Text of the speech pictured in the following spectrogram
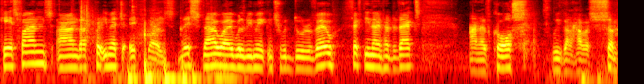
case fans and that's pretty much it guys. This now I will be making sure to do a review, 5900X and of course we're going to have a, some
